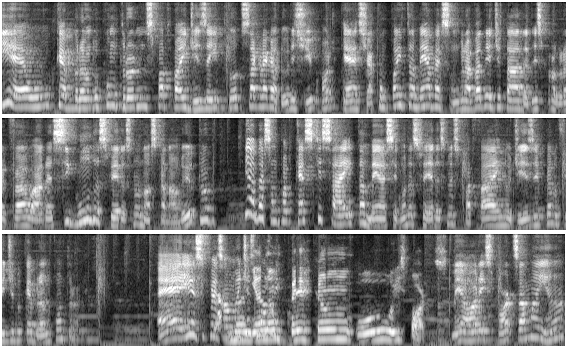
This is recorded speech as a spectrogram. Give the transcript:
E é o Quebrando o Controle no Spotify, diz aí todos os agregadores de podcast. Acompanhe também a versão gravada e editada desse programa que vai ao ar às segundas-feiras no nosso canal do YouTube. E a versão podcast que sai também às segundas-feiras no Spotify, no Deezer, pelo feed do Quebrando o Controle. É isso, pessoal. Amanhã não percam o esportes. Meia hora esportes amanhã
